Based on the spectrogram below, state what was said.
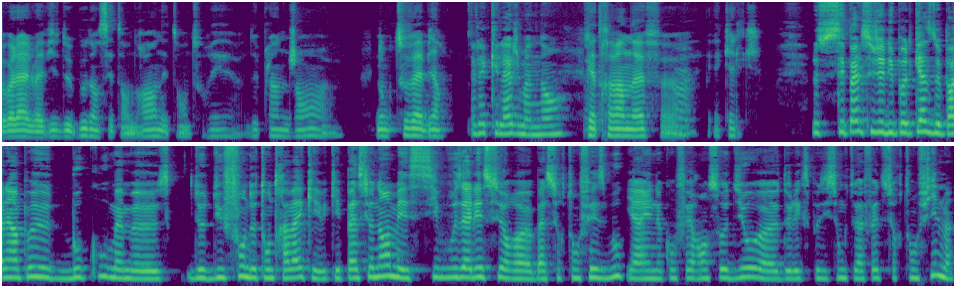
voilà, elle va vivre debout dans cet endroit en étant entourée de plein de gens. donc tout va bien. Elle a quel âge maintenant? 89 et quelques c'est pas le sujet du podcast de parler un peu beaucoup même euh, de, du fond de ton travail qui est, qui est passionnant mais si vous allez sur euh, bah, sur ton Facebook il y a une conférence audio euh, de l'exposition que tu as faite sur ton film.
